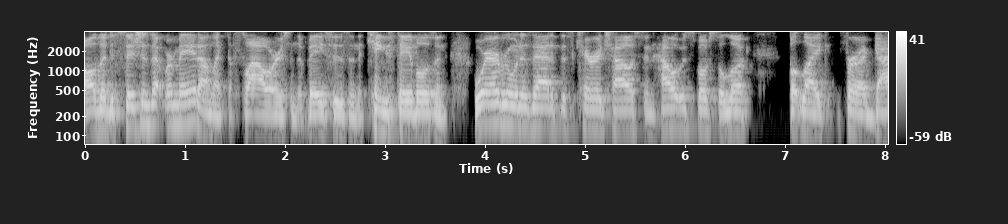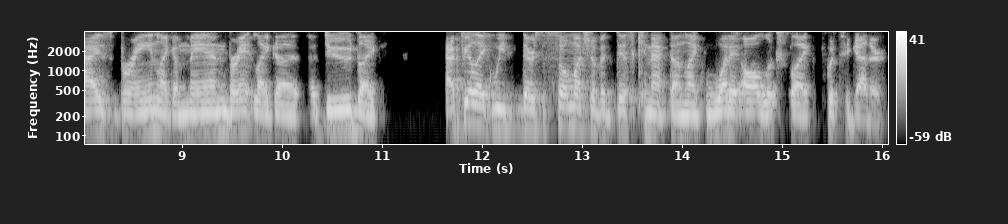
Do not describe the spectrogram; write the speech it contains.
all the decisions that were made on like the flowers and the vases and the king's tables and where everyone is at at this carriage house and how it was supposed to look. But like for a guy's brain, like a man brain, like a, a dude, like I feel like we there's so much of a disconnect on like what it all looks like put together,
